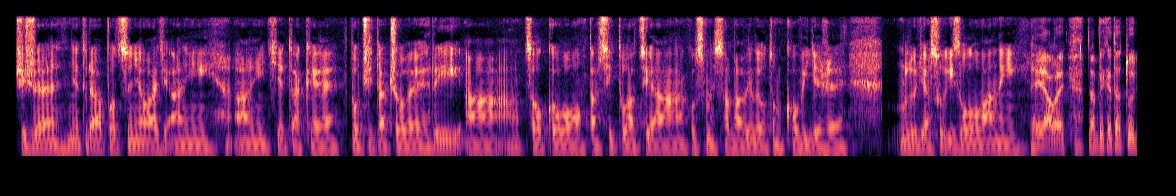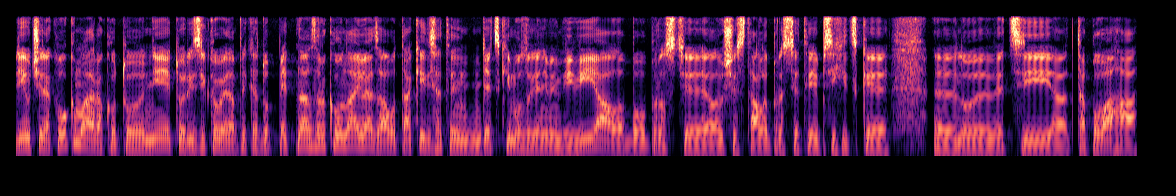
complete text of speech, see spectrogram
Čiže netreba podceňovať ani, ani tie také počítačové hry a celkovo tá situácia, ako sme sa bavili o tom covide, že ľudia sú izolovaní. Hej, ale napríklad táto dievčina, koľko má rokov, to nie je to rizikové napríklad do 15 rokov najviac, alebo taký, kde sa ten detský mozog, ja neviem, vyvíja, alebo proste ešte stále proste tie psychické e, nové veci a tá povaha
